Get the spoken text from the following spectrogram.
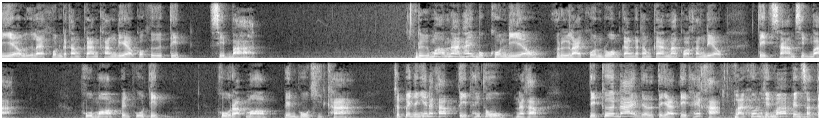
เดียวหรือหลายคนกระทำการครั้งเดียวก็คือติด 10 บาท หรือมอบอำนาจให้บุคคลเดียว หรือหลายคนร่วมกันกระทำการมากกว่าครั้งเดียว ติด 30 บาท ผู้มอบเป็นผู้ติด ผู้รับมอบเป็นผู้ขีดค่า จะเป็นอย่างนี้นะครับติดให้ถูกนะครับ ติดเกินได้แต่อย่าติดให้ขาดหลายคนเห็นว่าเป็นสแต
